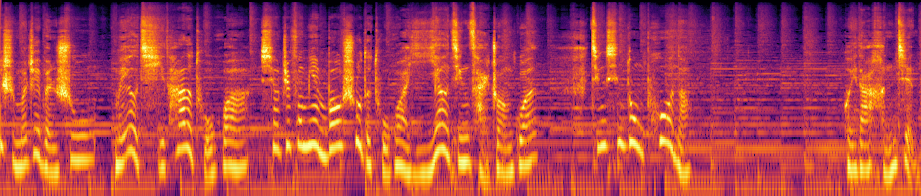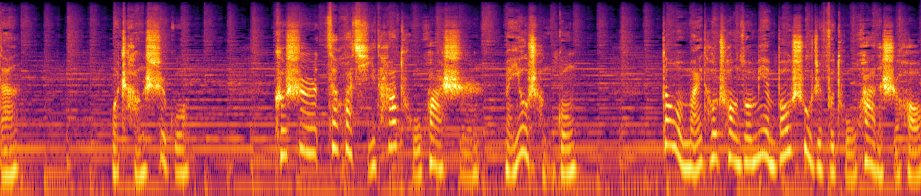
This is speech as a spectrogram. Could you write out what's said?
为什么这本书没有其他的图画像这幅面包树的图画一样精彩壮观、惊心动魄呢？回答很简单，我尝试过，可是，在画其他图画时没有成功。当我埋头创作面包树这幅图画的时候，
